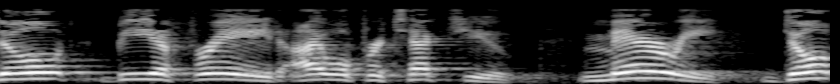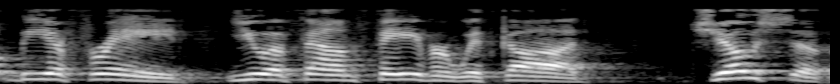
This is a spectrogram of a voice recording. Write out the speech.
don't be afraid. I will protect you. Mary, don't be afraid. You have found favor with God. Joseph,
